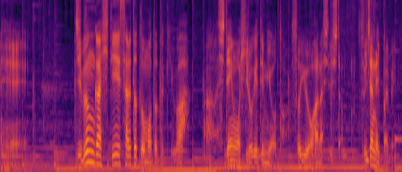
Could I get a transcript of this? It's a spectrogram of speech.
えー、自分が否定されたと思った時はあ視点を広げてみようとそういうお話でした。それじゃあねバイバイ。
